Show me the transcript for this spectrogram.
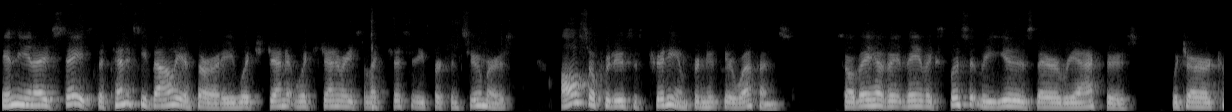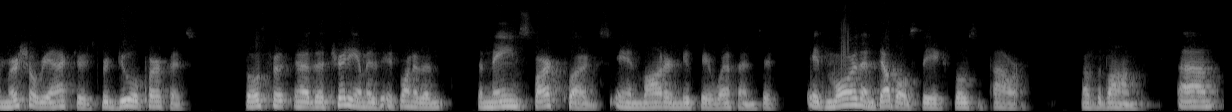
in the United States, the Tennessee Valley Authority, which, which generates electricity for consumers, also produces tritium for nuclear weapons. So they have they've explicitly used their reactors, which are commercial reactors, for dual purpose. Both for uh, the tritium is, is one of the, the main spark plugs in modern nuclear weapons. It it more than doubles the explosive power of the bomb. Um,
